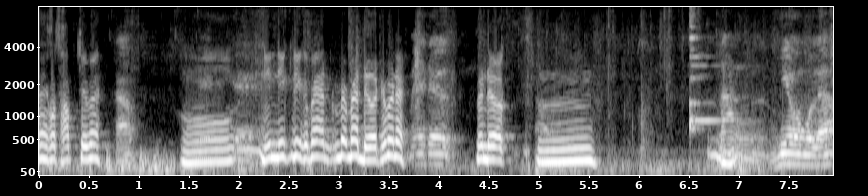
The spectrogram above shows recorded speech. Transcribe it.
ให้เขาทับใช่ไหมครับอ๋อแก่นี่นี่นี่ก็แม่แม่แม่เดิดใช่ไหมเนี่ยแม่เด็กแม่เดิกอืมนั่งเหี่ยวหมดแล้ว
